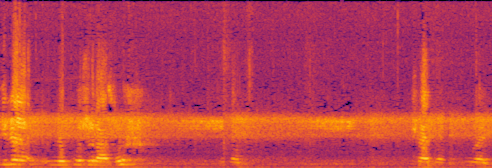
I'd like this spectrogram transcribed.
Ile po żelazu? Byłem. Yy,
